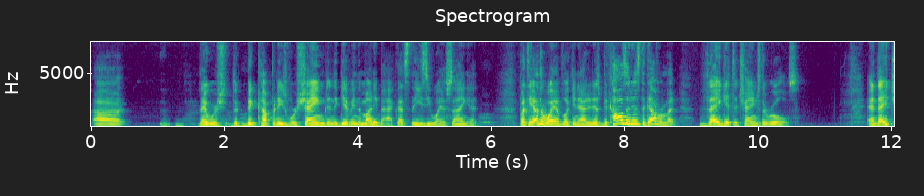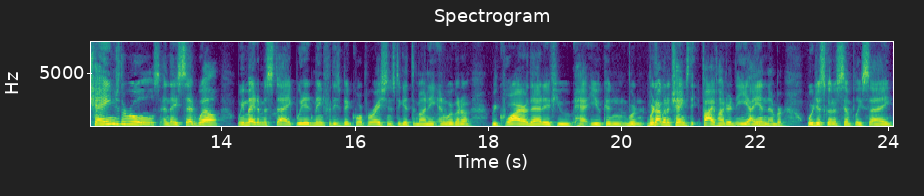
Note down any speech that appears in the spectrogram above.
uh, they were the big companies were shamed into giving the money back. That's the easy way of saying it. But the other way of looking at it is because it is the government, they get to change the rules. And they changed the rules and they said, well, we made a mistake. We didn't mean for these big corporations to get the money. And we're going to require that if you, you can, we're, we're not going to change the 500 the EIN number. We're just going to simply say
